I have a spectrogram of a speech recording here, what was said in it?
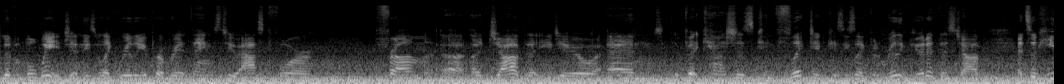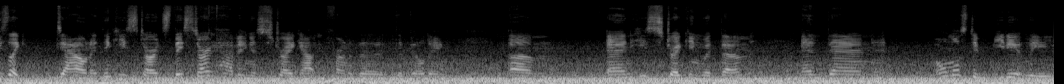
livable wage. And these are like really appropriate things to ask for from uh, a job that you do. And but cash is conflicted because he's like been really good at this job. And so he's like down. I think he starts they start having a strike out in front of the the building. Um, and he's striking with them. And then almost immediately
